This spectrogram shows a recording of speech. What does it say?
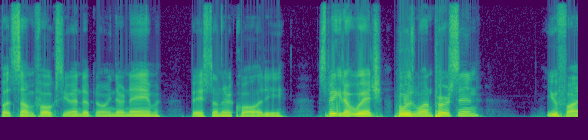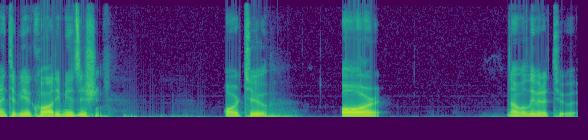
but some folks you end up knowing their name based on their quality. Speaking of which, who is one person you find to be a quality musician? Or two. Or, no, we'll leave it at two.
